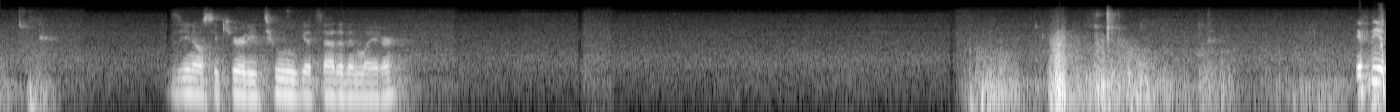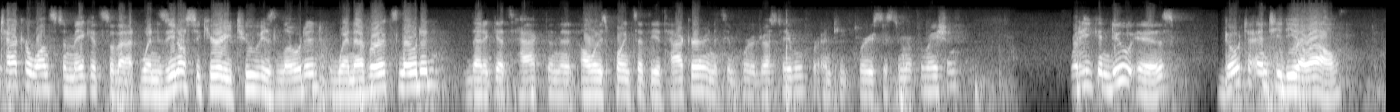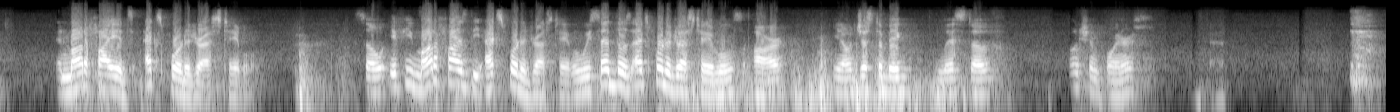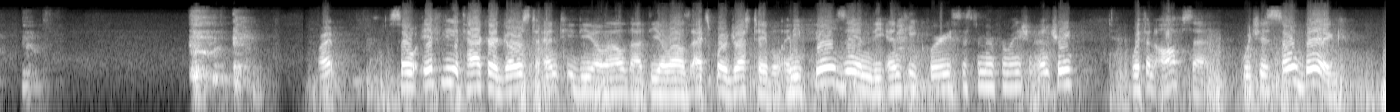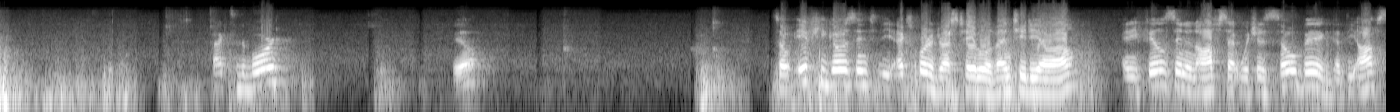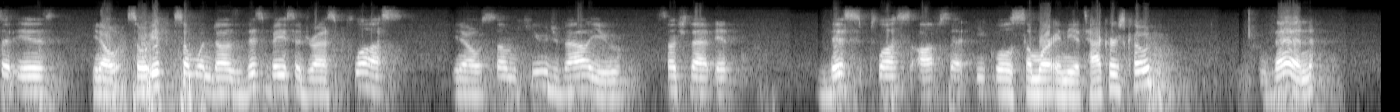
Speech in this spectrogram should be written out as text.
Xeno Security 2 gets added in later. If the attacker wants to make it so that when Xeno Security 2 is loaded, whenever it's loaded, that it gets hacked and that always points at the attacker in its import address table for NT query system information, what he can do is go to NTDLL and modify its export address table. So if he modifies the export address table, we said those export address tables are, you know, just a big list of function pointers. Right? So if the attacker goes to ntdll.dll's export address table and he fills in the NT query system information entry with an offset, which is so big, back to the board, Bill? So if he goes into the export address table of NTDLL and he fills in an offset which is so big that the offset is, you know, so if someone does this base address plus, you know, some huge value such that it, this plus offset equals somewhere in the attacker's code, then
